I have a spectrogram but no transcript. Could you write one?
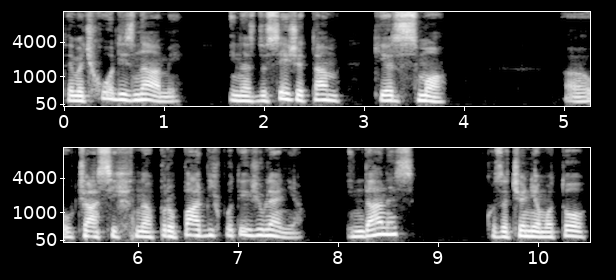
temveč hodi z nami in nas doseže tam, kjer smo, včasih na propadnih poteh življenja. In danes, ko začenjamo to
